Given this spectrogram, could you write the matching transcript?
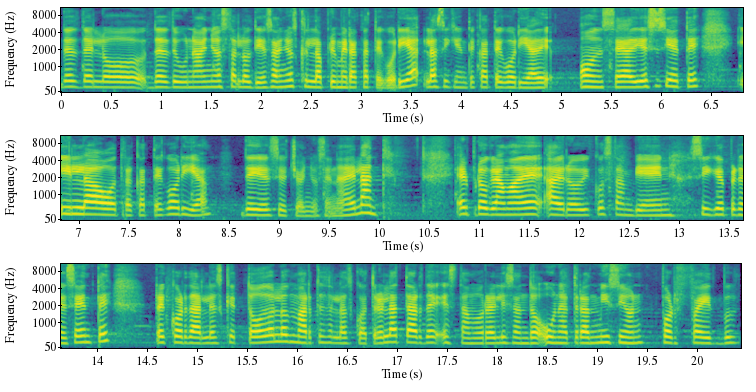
desde, lo, desde un año hasta los 10 años, que es la primera categoría, la siguiente categoría de 11 a 17 y la otra categoría de 18 años en adelante. El programa de aeróbicos también sigue presente. Recordarles que todos los martes a las 4 de la tarde estamos realizando una transmisión por Facebook,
